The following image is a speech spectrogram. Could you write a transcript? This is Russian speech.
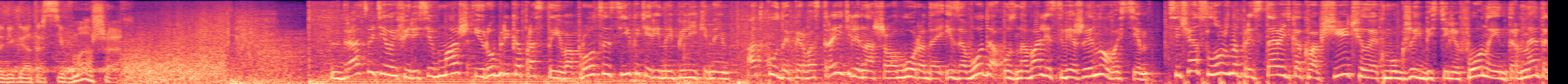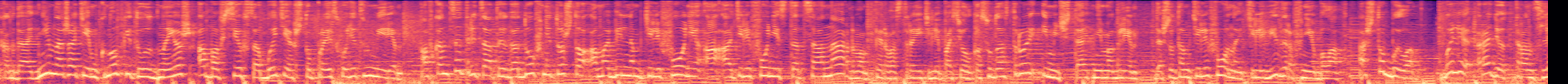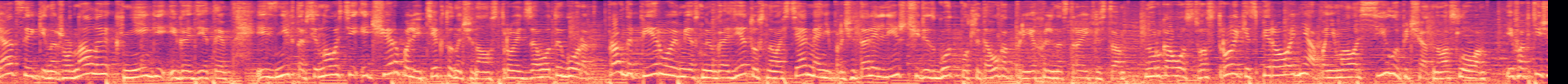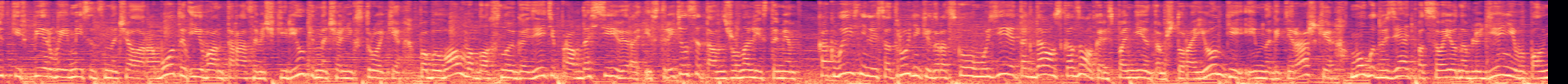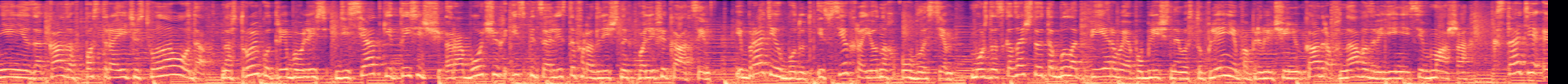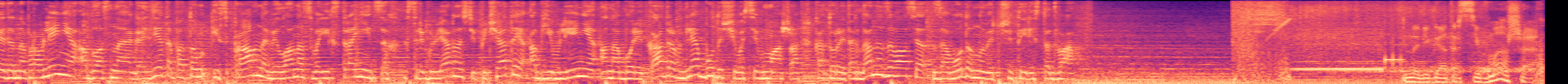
Навигатор Сивмаша. Здравствуйте, в эфире Севмаш и рубрика «Простые вопросы» с Екатериной Пеликиной. Откуда первостроители нашего города и завода узнавали свежие новости? Сейчас сложно представить, как вообще человек мог жить без телефона и интернета, когда одним нажатием кнопки ты узнаешь обо всех событиях, что происходит в мире. А в конце 30-х годов не то что о мобильном телефоне, а о телефоне стационарном первостроители поселка Судострой и мечтать не могли. Да что там телефоны, телевизоров не было. А что было? Были радиотрансляции, киножурналы, книги и газеты газеты. Из них-то все новости и черпали те, кто начинал строить завод и город. Правда, первую местную газету с новостями они прочитали лишь через год после того, как приехали на строительство. Но руководство стройки с первого дня понимало силу печатного слова. И фактически в первые месяцы начала работы Иван Тарасович Кириллкин, начальник стройки, побывал в областной газете «Правда Севера» и встретился там с журналистами. Как выяснили сотрудники городского музея, тогда он сказал корреспондентам, что районки и многотиражки могут взять под свое наблюдение выполнение заказов по строительству строительству завода. На стройку требовались десятки тысяч рабочих и специалистов различных квалификаций. И брать их будут из всех районов области. Можно сказать, что это было первое публичное выступление по привлечению кадров на возведение Севмаша. Кстати, это направление областная газета потом исправно вела на своих страницах, с регулярностью печатая объявления о наборе кадров для будущего Севмаша, который тогда назывался заводом номер 402. Навигатор Сивмаша.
